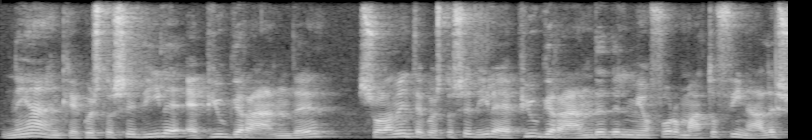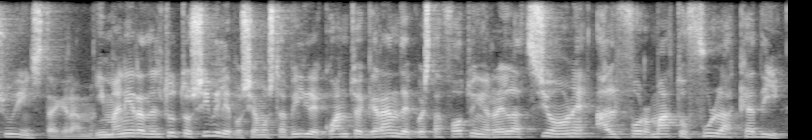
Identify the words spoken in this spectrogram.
neanche questo sedile è più grande solamente questo sedile è più grande del mio formato finale su Instagram. In maniera del tutto simile possiamo stabilire quanto è grande questa foto in relazione al formato Full HD.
